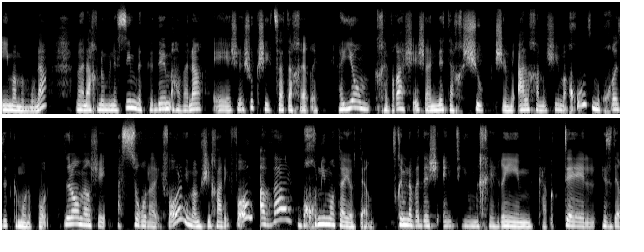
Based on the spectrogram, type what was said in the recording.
עם הממונה, ואנחנו מנסים לקדם הבנה אה, של השוק שהיא קצת אחרת. היום חברה שיש לה נתח שוק של מעל 50 אחוז מוכרזת כמונופול. זה לא אומר שאסור לה לפעול, היא ממשיכה לפעול, אבל בוחנים אותה יותר. צריכים לוודא שאין תיאום מחירים, קרטל, הסדר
